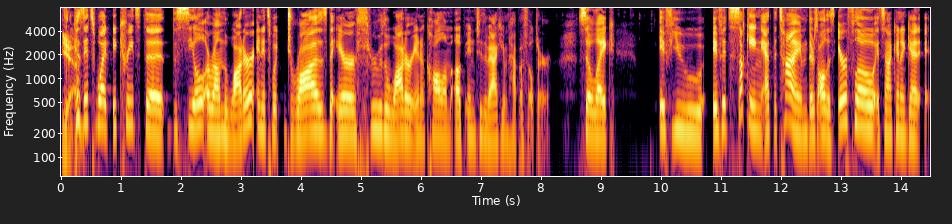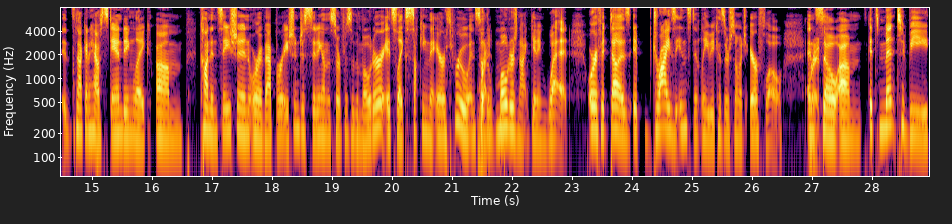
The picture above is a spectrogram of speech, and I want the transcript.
Yeah. because it's what it creates the the seal around the water, and it's what draws the air through the water in a column up into the vacuum HEPA filter. So, like, if you if it's sucking at the time, there's all this airflow. It's not gonna get. It's not gonna have standing like um, condensation or evaporation just sitting on the surface of the motor. It's like sucking the air through, and so Right. the motor's not getting wet. Or if it does, it dries instantly because there's so much airflow. And Right. so um, it's meant to be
